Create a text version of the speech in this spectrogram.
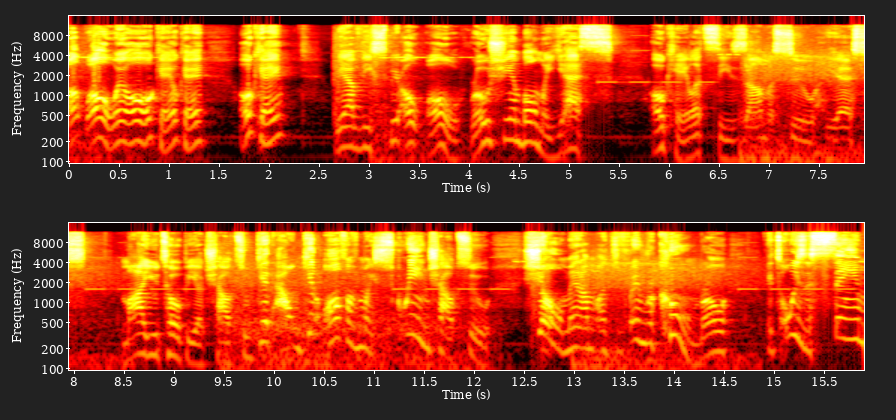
Oh, oh, wait, oh, okay, okay, okay. We have the spear. Oh, oh, Roshi and Bulma. Yes. Okay, let's see. Zamasu. Yes. My Utopia, Chaozu. Get out. Get off of my screen, Chaozu. Show, man. I'm in Raccoon, bro. It's always the same,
